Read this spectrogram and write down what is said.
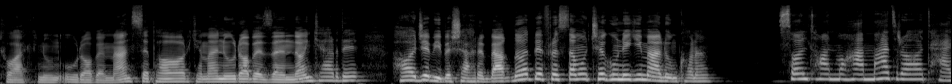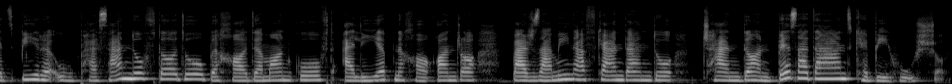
تو اکنون او را به من سپار که من او را به زندان کرده حاجبی به شهر بغداد بفرستم و چگونگی معلوم کنم سلطان محمد را تدبیر او پسند افتاد و به خادمان گفت علی ابن خاقان را بر زمین افکندند و چندان بزدند که بیهوش شد.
